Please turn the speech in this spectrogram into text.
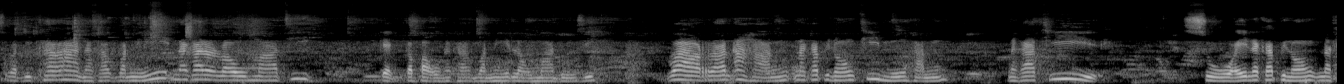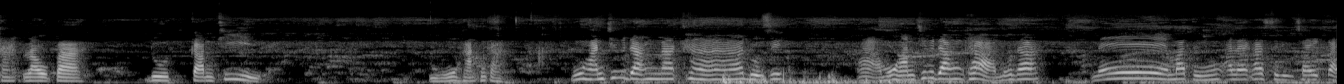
สวัสดีค่ะนะคะวันนี้นะคะเรามาที่แก่งกระเบานะคะ วันนี้เรามาดูสิว่าร้านอาหารนะคะพี่น้องที่หมูหันนะคะที่สวยนะคะพี่น้องนะคะ เราไปดูกันที่ หมูหันค่ะ หมูหันชื่อดังนะคะ ดูสิอ่าหมูหันชื่อดังค่ะดูนะนี่มาถึงอะไรคะสิริชัยไก่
